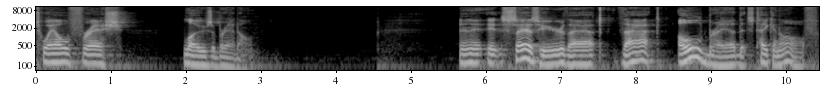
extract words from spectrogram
12 fresh loaves of bread on. And it, it says here that that old bread that's taken off,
